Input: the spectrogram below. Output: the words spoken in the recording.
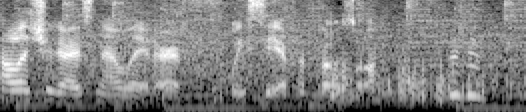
I'll let you guys know later if we see a proposal.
